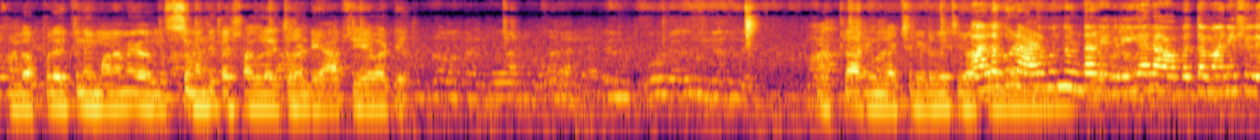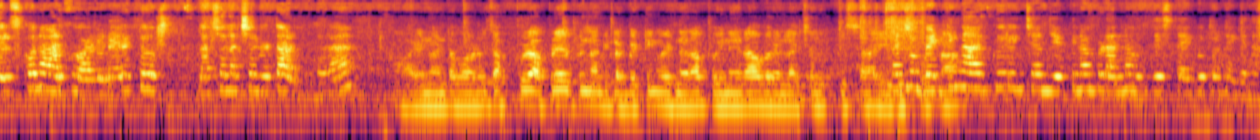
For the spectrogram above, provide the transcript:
ఫుల్ అప్పులు అవుతున్నాయి మనమే కదా మస్తు మంది ఇట్లా స్ట్రగుల్ అవుతుందండి యాప్స్ చేయబట్టి. ఎట్లా రెండు లక్షలు ఎడ తెచ్చి వాళ్ళకు కూడా? ఆడముందు ఉండాలి. ఇది రియల్ అబద్ధం అనేసి తెలుసుకొని ఆడుకోవాలి. డైరెక్ట్ లక్ష లక్షలు పెట్టి ఆడుకుంటారా ఆయన వెంట వాడు. అప్పుడు అప్పుడే ఇప్పుడు నాకు ఇట్లా బెట్టింగ్ పెట్టినారా పోయినారా ఒక రెండు లక్షలు ఇప్పిస్తా నువ్వు. బెట్టింగ్ యాప్ గురించి అని చెప్పినప్పుడు అన్న కదా.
